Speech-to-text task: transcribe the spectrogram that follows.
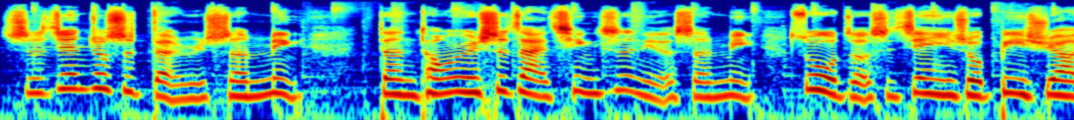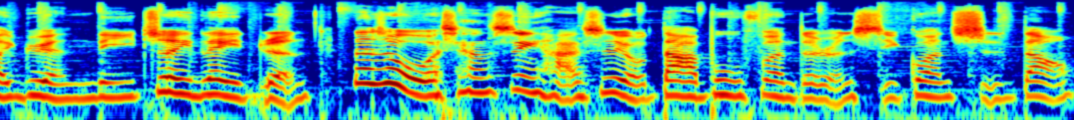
时间就是等于生命，等同于是在轻视你的生命。作者是建议说，必须要远离这一类人。但是我相信，还是有大部分的人习惯迟到。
